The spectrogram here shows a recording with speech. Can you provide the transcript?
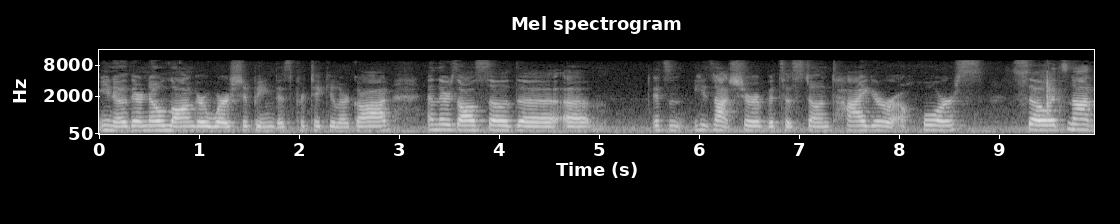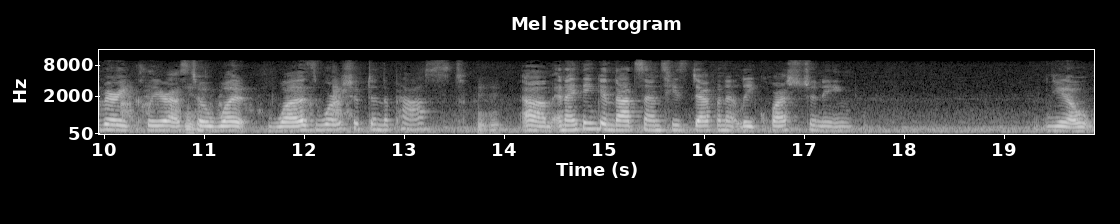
you know, they're no longer worshiping this particular god. And there's also the, um, it's he's not sure if it's a stone tiger or a horse. So it's not very clear as to Mhm. what was worshipped in the past. Mhm. Um, and I think in that sense, he's definitely questioning, you know,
